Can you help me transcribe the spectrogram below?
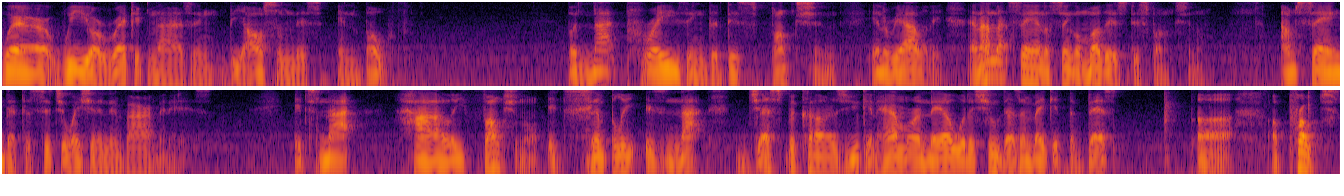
where we are recognizing the awesomeness in both but not praising the dysfunction in a reality. And I'm not saying a single mother is dysfunctional. I'm saying that the situation and environment is. It's not highly functional. It simply is not. Just because you can hammer a nail with a shoe doesn't make it the best uh, approach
